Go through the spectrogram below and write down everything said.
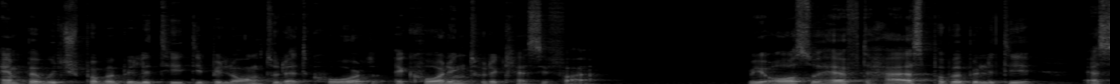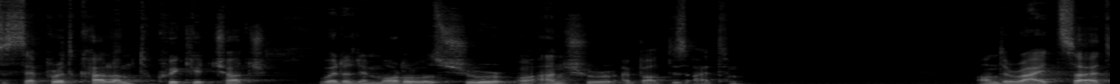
and by which probability they belong to that cohort according to the classifier. We also have the highest probability as a separate column to quickly judge whether the model was sure or unsure about this item. On the right side,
